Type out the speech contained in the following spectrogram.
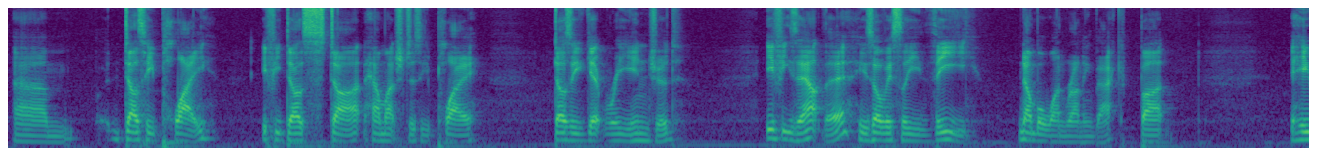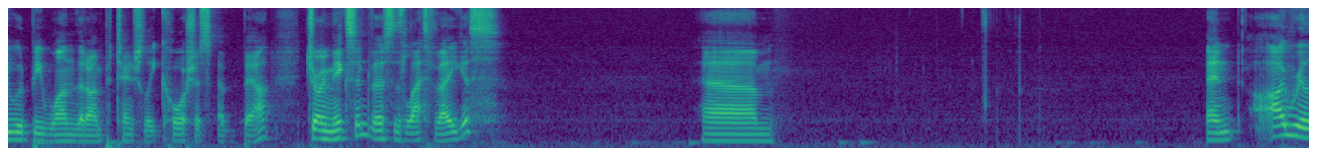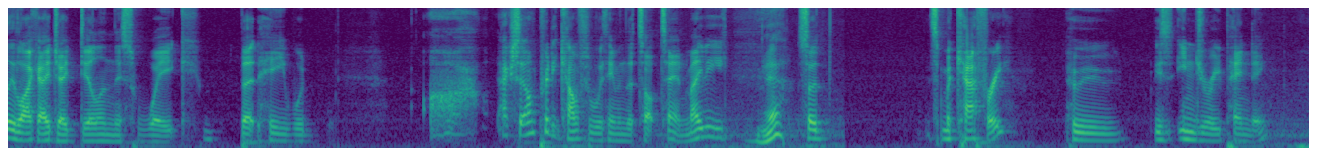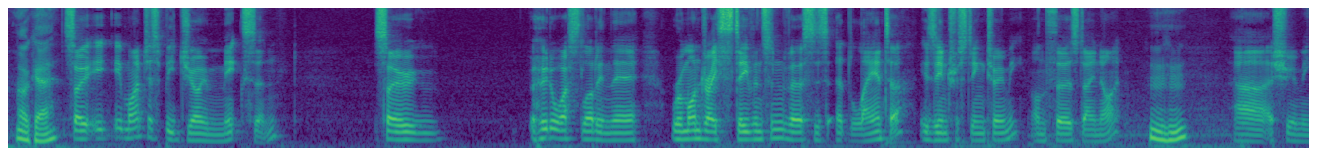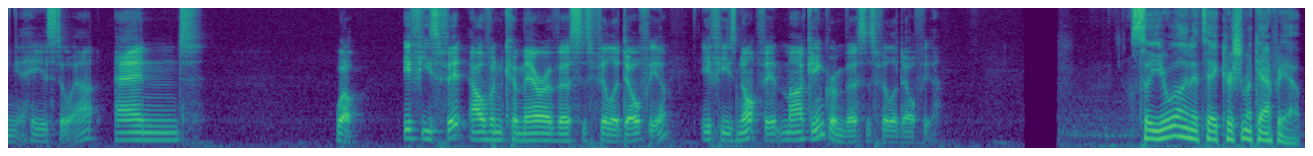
um, does he play? If he does start, how much does he play? Does he get re injured? If he's out there, he's obviously the number one running back, but he would be one that I'm potentially cautious about. Joe Mixon versus Las Vegas. Um, And I really like AJ Dillon this week, but he would. Oh, actually, I'm pretty comfortable with him in the top 10. Maybe. Yeah. So it's McCaffrey, who is injury pending. Okay. So it, it might just be Joe Mixon. So who do I slot in there? Rhamondre Stevenson versus Atlanta is interesting to me on Thursday night. Mm-hmm. Uh, assuming he is still out. And well, if he's fit, Alvin Kamara versus Philadelphia. If he's not fit, Mark Ingram versus Philadelphia. So you're willing to take Christian McCaffrey out?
